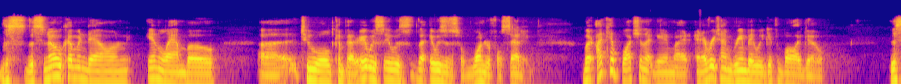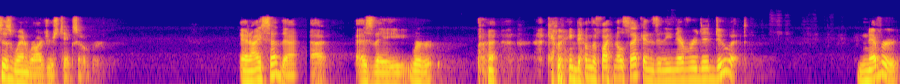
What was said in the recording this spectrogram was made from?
The the snow coming down in Lambeau, uh, two old competitors. It was it was it was just a wonderful setting. But I kept watching that game, and every time Green Bay would get the ball, I'd go, "This is when Rodgers takes over." And I said that as they were counting down the final seconds, and he never did do it. Never,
